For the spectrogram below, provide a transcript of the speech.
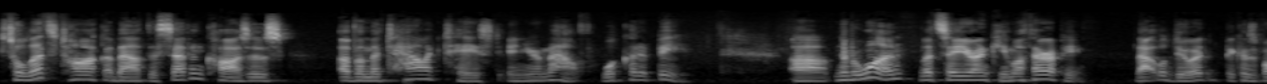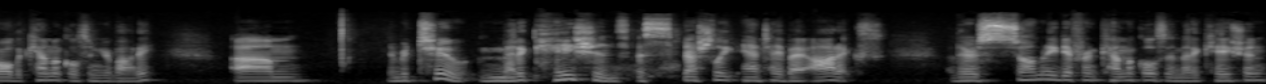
So let's talk about the seven causes of a metallic taste in your mouth. What could it be? Uh, number one, let's say you're on chemotherapy. That will do it because of all the chemicals in your body. Um, number two, medications, especially antibiotics. There's so many different chemicals in medication,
